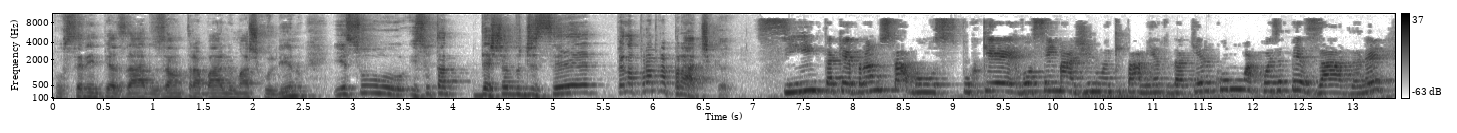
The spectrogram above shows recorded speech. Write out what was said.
por serem pesados a um trabalho masculino, isso isso está deixando de ser pela própria prática. Sim, tá quebrando os tabus, porque você imagina um equipamento daquele como uma coisa pesada, né?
